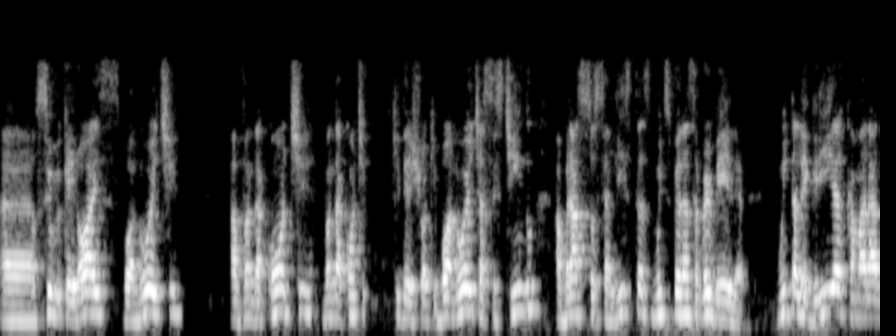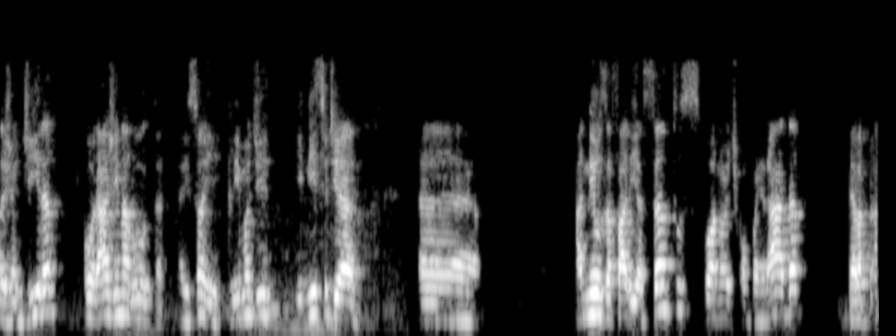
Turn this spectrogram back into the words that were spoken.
É, o Silvio Queiroz, boa noite. A Wanda Conte, Wanda Conte que deixou aqui boa noite, assistindo. Abraços socialistas, muita esperança vermelha. Muita alegria, camarada Jandira, coragem na luta. É isso aí, clima de início de ano. É, a Neuza Faria Santos, boa noite, companheirada. Ela, a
